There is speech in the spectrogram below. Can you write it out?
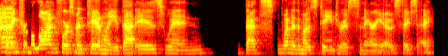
Coming um, from a law enforcement family, that is when that's one of the most dangerous scenarios, they say.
